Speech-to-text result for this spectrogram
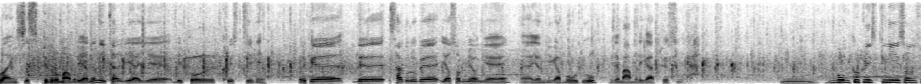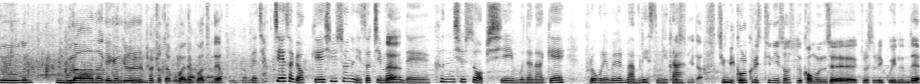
flying sit spin으로 마무리하는 이탈리아의 미콜 크리스티니 이렇게 네 사그룹의 여섯 명의 연기가 모두 이제 마무리가 됐습니다. 음, 뭐 미콜 크리스티니 선수는 무난하게 경기를 펼쳤다고 봐야 될 것 같은데요. 네, 착지에서 몇 개의 실수는 있었지만 네, 큰 실수 없이 무난하게 프로그램을 마무리했습니다. 그렇습니다. 지금 미콜 크리스티니 선수도 검은색 드레스를 입고 있는데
